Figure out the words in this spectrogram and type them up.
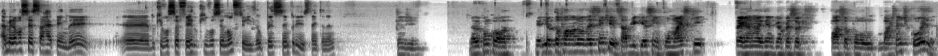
É melhor você se arrepender é, do que você fez do que você não fez. Eu penso sempre isso, tá entendendo? Entendi. Eu concordo. E eu tô falando nesse sentido, sabe? De que, assim, por mais que, pegando um exemplo de uma pessoa que passou por bastante coisa,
